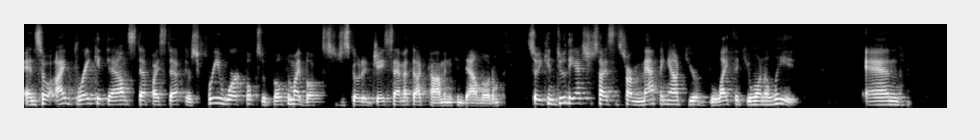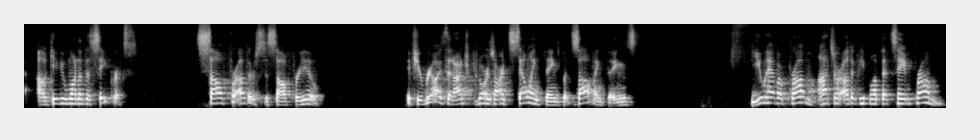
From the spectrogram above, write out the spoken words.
And so I break it down step by step. There's free workbooks with both of my books. Just go to jaysamit.com and you can download them. So you can do the exercise and start mapping out your life that you want to lead. And I'll give you one of the secrets solve for others to solve for you. If you realize that entrepreneurs aren't selling things, but solving things, you have a problem. Odds are other people have that same problem.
